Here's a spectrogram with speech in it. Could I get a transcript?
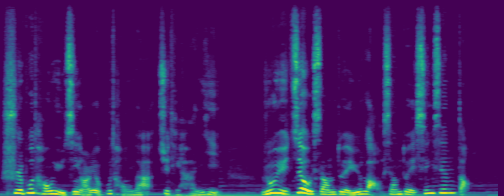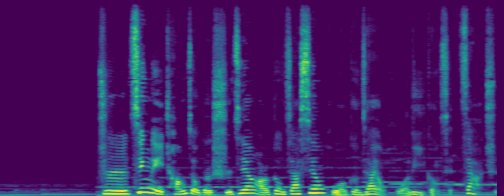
是不同语境而有不同的具体含义，如与旧相对、与老相对、新鲜等，指经历长久的时间而更加鲜活、更加有活力、更显价值，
